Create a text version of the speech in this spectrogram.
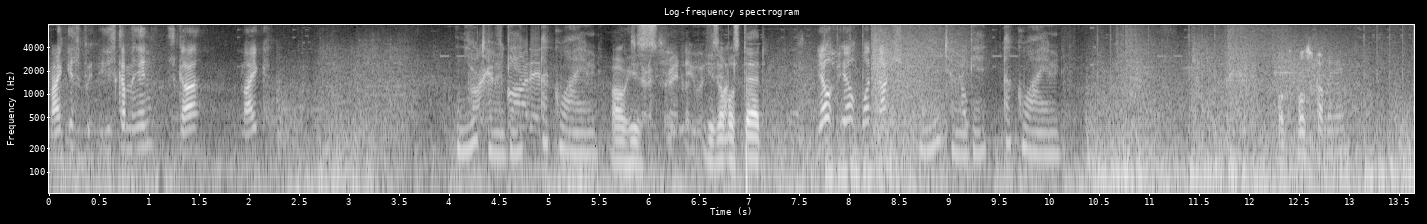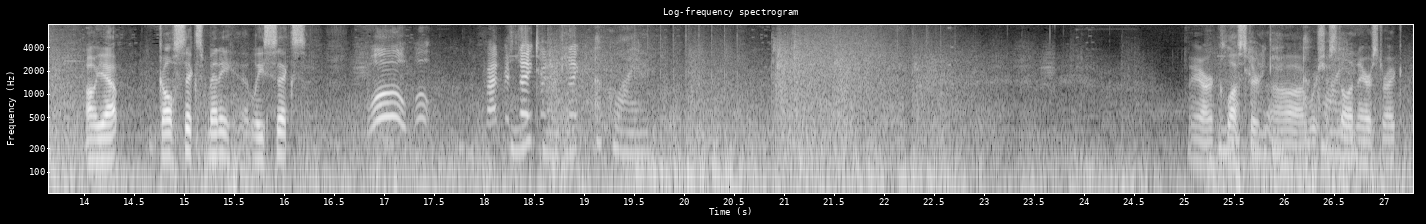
Mike is he's coming in. Scar, Mike. New Target target acquired. Oh, he's Got a friendly with he's almost dead. Yo, yo, one touch. New target acquired. Oh, Multiples coming in. Oh, yep. Golf 6, many. At least 6. Whoa, whoa. Bad New mistake, bad target mistake. acquired. They are clustered. Oh, I wish I still had an acquired. airstrike.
